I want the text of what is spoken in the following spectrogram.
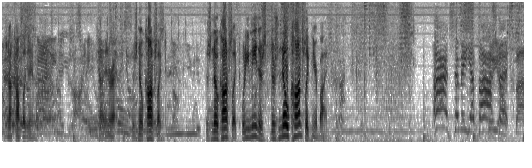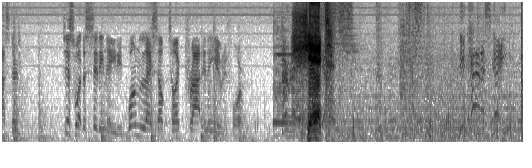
There's not conflict anymore. Cannot interact. There's no conflict. There's no conflict. What do you mean there's there's no conflict nearby? You bastard! you, bastard? Just what the city needed. One less uptight prat in a uniform. Shit! You can't escape! I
